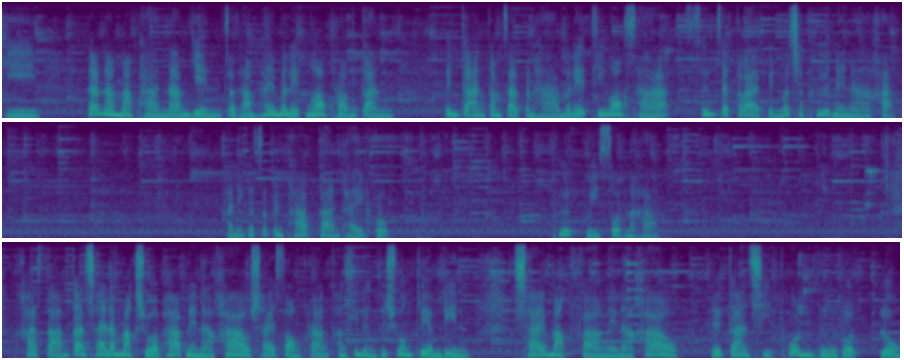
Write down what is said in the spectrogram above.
ที แล้วนำมาผ่านน้ำเย็นจะทำให้เมล็ดงอกพร้อมกัน เป็นการกำจัดปัญหาเมล็ดที่งอกช้า ซึ่งจะกลายเป็นวัชพืชในนาค่ะ นนี้ก็จะเป็นภาพการไถกลบพืชปุ๋ยสดนะคะค่ะ 3. การใช้น้ำหมักชีวภาพในนาข้าวใช้ 2 ครั้ง ครั้งที่ 1 คือช่วงเตรียมดิน ใช้หมักฟางในนาข้าว โดยการฉีดพ่นหรือลดลง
